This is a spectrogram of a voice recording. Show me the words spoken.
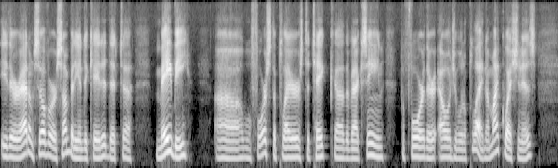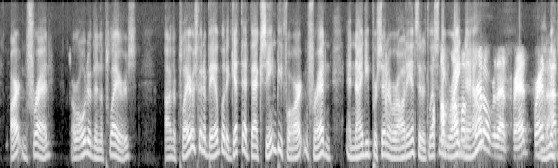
either Adam Silver or somebody indicated that uh, maybe uh, will force the players to take uh, the vaccine before they're eligible to play. Now, my question is, Art and Fred are older than the players. Are the players going to be able to get that vaccine before Art and Fred and, and 90% of our audience that is listening I'm, right I'm now? upset over that, Fred. Fred, I mean- I'm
